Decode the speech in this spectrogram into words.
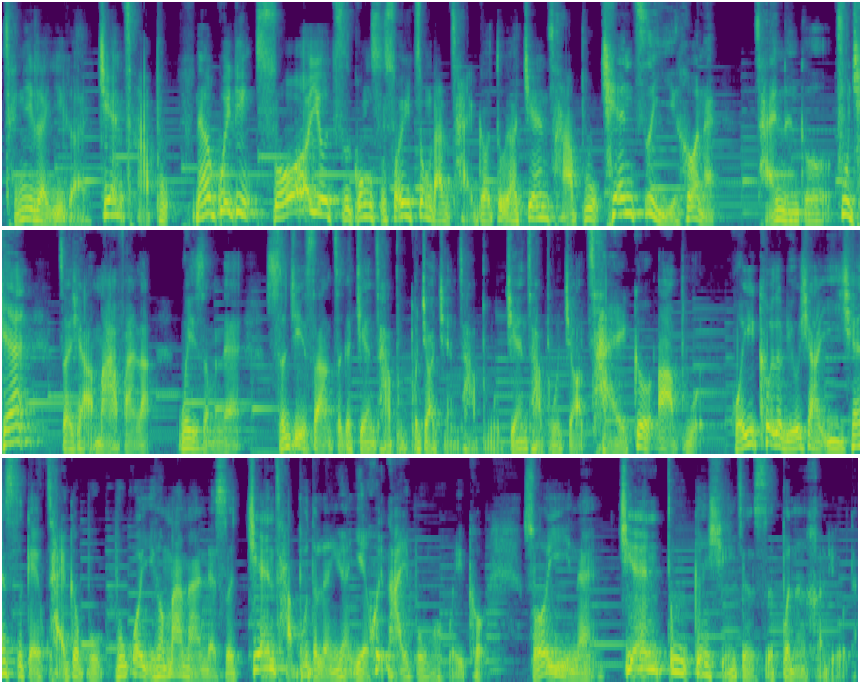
成立了一个监察部，然后规定所有子公司所有重大的采购都要监察部签字以后呢。才能够付钱，这下麻烦了。为什么呢？实际上，这个监察部不叫监察部，监察部叫采购二部。回扣的流向以前是给采购部，不过以后慢慢的是监察部的人员也会拿一部分回扣。所以呢，监督跟行政是不能合流的。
